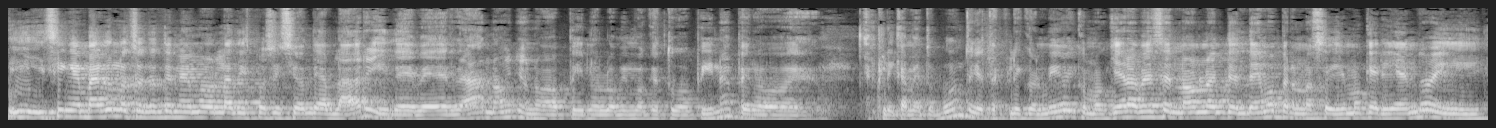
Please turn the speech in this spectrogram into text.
Y sin embargo nosotros tenemos la disposición de hablar y de ver, ah, no, yo no opino lo mismo que tú opinas, pero eh, explícame tu punto, yo te explico el mío. Y como quiera a veces no lo entendemos, pero nos seguimos queriendo y,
